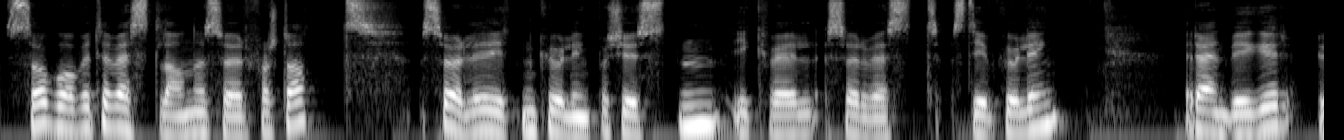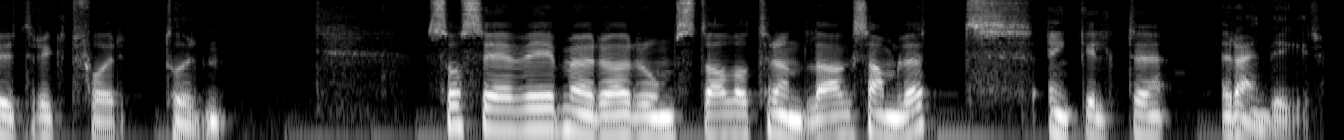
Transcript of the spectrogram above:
Så går vi til Vestlandet sør for Stad. Sørlig liten kuling på kysten. I kveld sørvest stiv kuling. Regnbyger, utrygt for torden. Så ser vi Møre og Romsdal og Trøndelag samlet. Enkelte regnbyger.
